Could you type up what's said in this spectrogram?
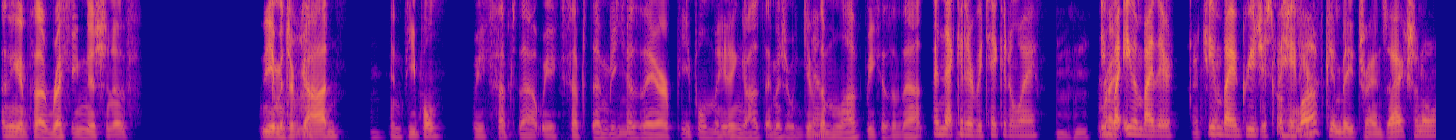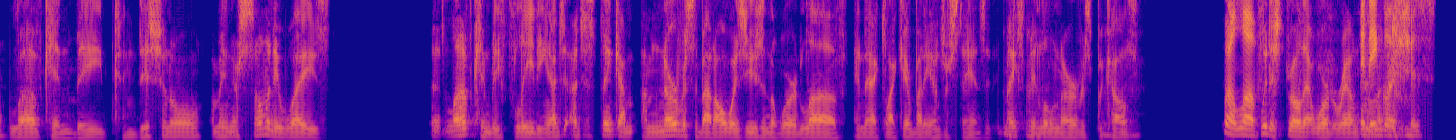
I think it's a recognition of the image of God Mm. in people. We accept that. We accept them because they are people made in God's image, and we give Yeah. them love because of that. And that can never be taken away, Mm-hmm. even Right. by even by their That's even right. by egregious Because behavior. love can be transactional. Love can be conditional. I mean, there's so many ways that love can be fleeting. I, I just think I'm I'm nervous about always using the word love and act like everybody understands it. It makes me a Mhm. little nervous because Well, love we just throw that word around in too much. English is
